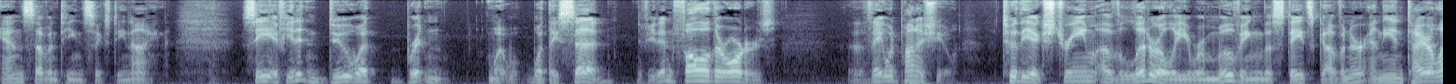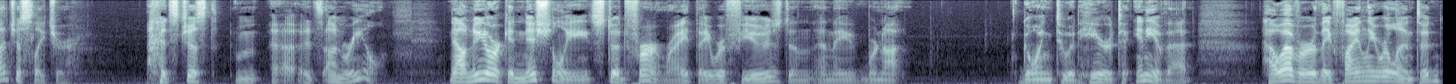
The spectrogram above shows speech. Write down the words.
and 1769. See, if you didn't do what Britain what, what they said, if you didn't follow their orders, they would punish you to the extreme of literally removing the state's governor and the entire legislature. It's just uh, it's unreal. Now, New York initially stood firm, right? They refused and, and they were not going to adhere to any of that. However, they finally relented,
